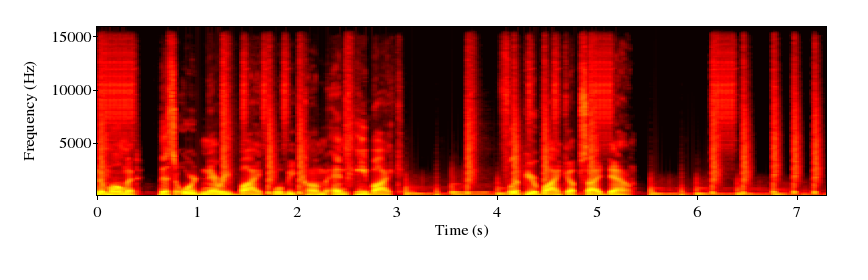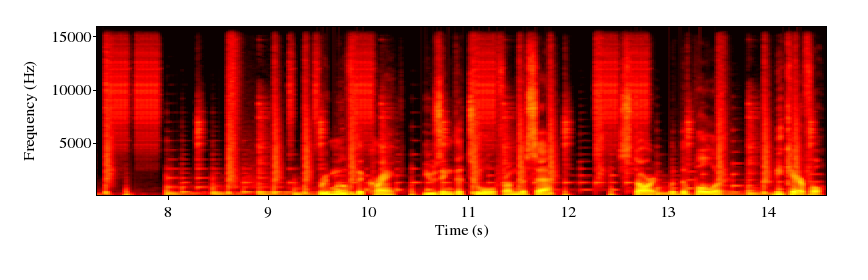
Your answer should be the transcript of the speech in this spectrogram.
In a moment, this ordinary bike will become an e-bike. Flip your bike upside down. Remove the crank using the tool from the set. Start with the puller. Be careful,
